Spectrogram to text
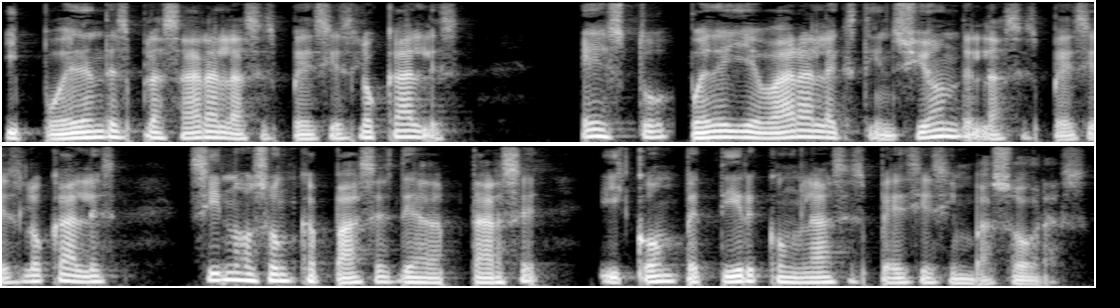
y pueden desplazar a las especies locales, esto puede llevar a la extinción de las especies locales si no son capaces de adaptarse y competir con las especies invasoras.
